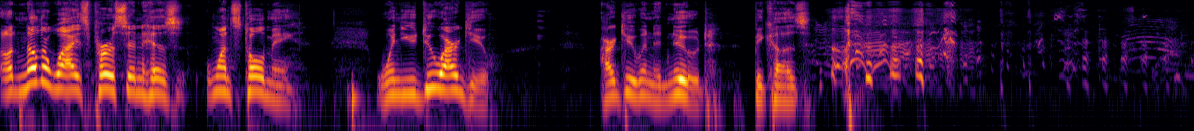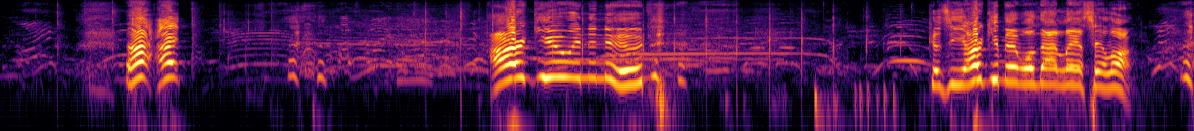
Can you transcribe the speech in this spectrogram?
another wise person has once told me when you do argue, argue in the nude because I, I argue in the nude because the argument will not last that long.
